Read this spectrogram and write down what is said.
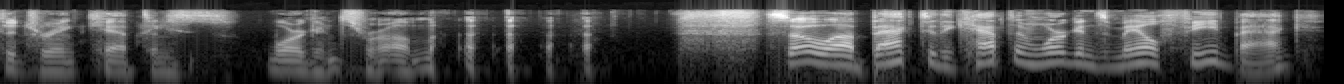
to drink Captain Morgan's rum. so uh, back to the Captain Morgan's mail feedback.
